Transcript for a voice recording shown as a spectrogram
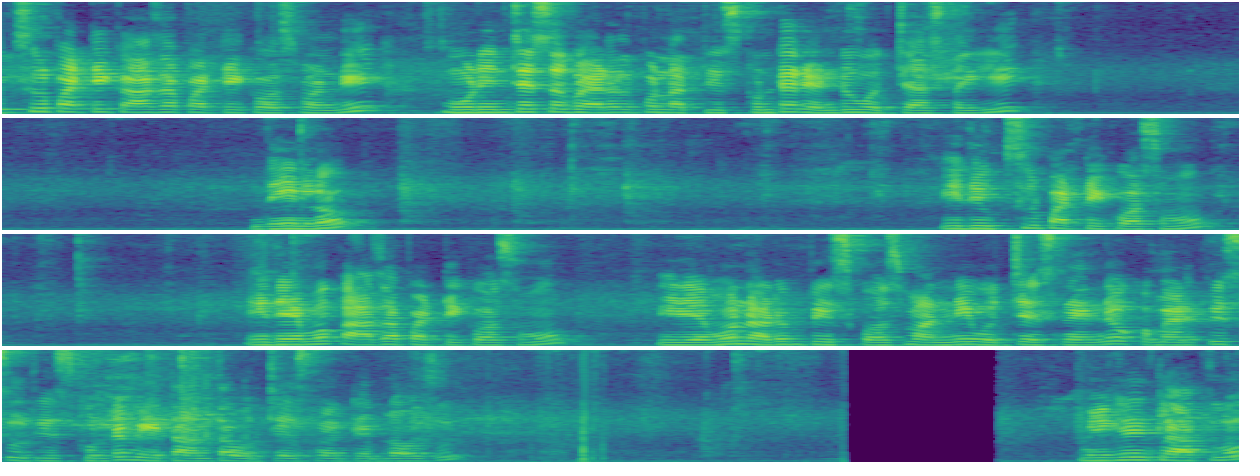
ఉక్సులు పట్టి కాజా పట్టి కోసం అండి మూడు ఇంచెస్ వెడల్పున్న తీసుకుంటే రెండు వచ్చేస్తాయి దీనిలో ఇది ఉక్సులు పట్టి కోసము ఇదేమో కాజా పట్టి కోసము ఇదేమో నడుం పీస్ కోసం అన్నీ వచ్చేసినాయండి ఒక మెడ పీసులు తీసుకుంటే మిగతా అంతా వచ్చేసినట్టే బ్లౌజు మిగిలిన క్లాత్లో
